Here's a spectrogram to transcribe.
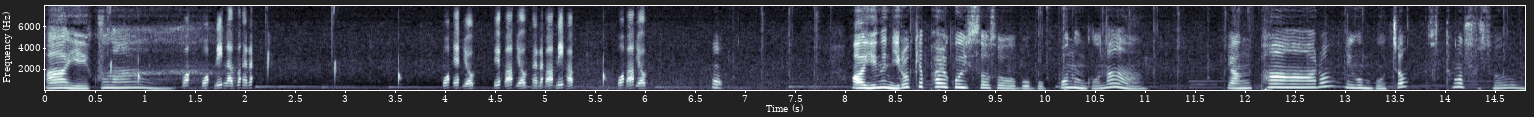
아, 얘구나. 아, 얘는 이렇게 팔고 있어서 뭐 못 보는구나. 양파랑 이건 뭐죠? 사탕수수.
